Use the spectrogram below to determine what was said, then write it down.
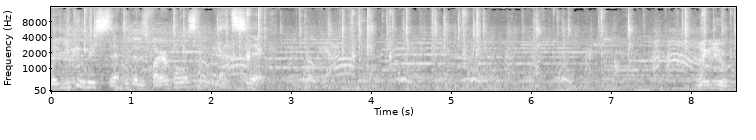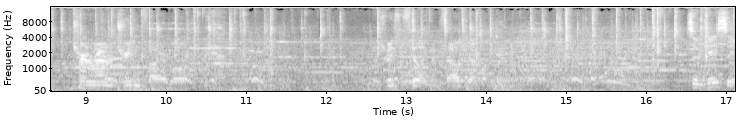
Wait, you can reset to those fireballs? That's sick. And I can do turn around retreating fireball, Yeah. Which makes me feel like I'm Falco. So Jason,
